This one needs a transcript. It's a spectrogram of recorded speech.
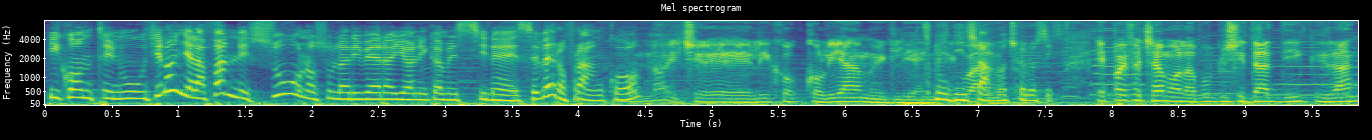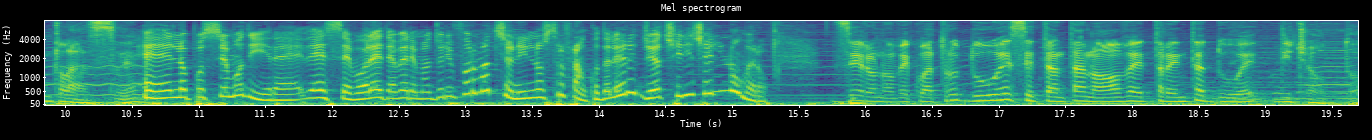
i contenuti, non gliela fa nessuno sulla Riviera Ionica Messinese, vero Franco? Noi ce li coccoliamo i clienti. E diciamocelo, sì. E poi facciamo la pubblicità di gran classe. E lo possiamo dire, e se volete avere maggiori informazioni il nostro Franco della regia ci dice il numero. 0942 79 32 18.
